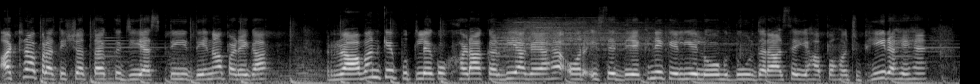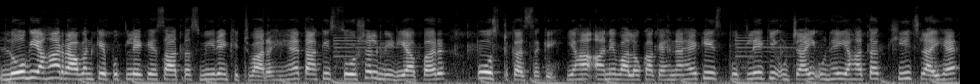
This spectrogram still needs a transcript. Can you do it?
18 प्रतिशत तक जीएसटी देना पड़ेगा। रावण के पुतले को खड़ा कर दिया गया है और इसे देखने के लिए लोग दूर दराज से यहाँ पहुँच भी रहे हैं। लोग यहाँ रावण के पुतले के साथ तस्वीरें खिंचवा रहे हैं ताकि सोशल मीडिया पर पोस्ट कर सके। यहाँ आने वालों का कहना है कि इस पुतले की ऊंचाई उन्हें यहाँ तक खींच लाई है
